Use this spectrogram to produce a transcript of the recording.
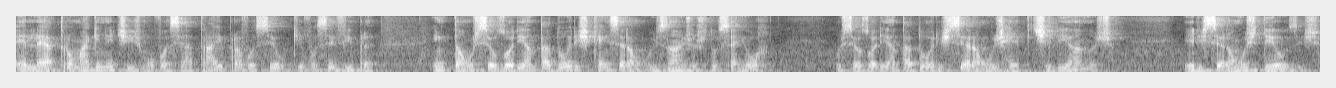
Eletromagnetismo, você atrai para você o que você vibra. Então, os seus orientadores, quem serão? Os anjos do Senhor? Os seus orientadores serão os reptilianos. Eles serão os deuses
